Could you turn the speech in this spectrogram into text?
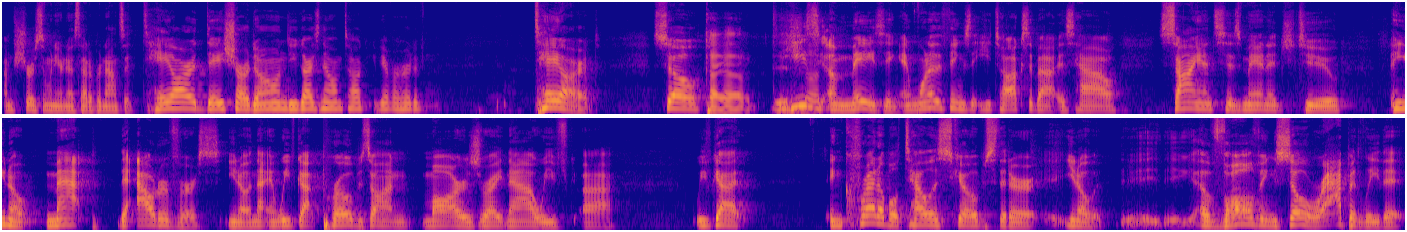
I'm sure someone here knows how to pronounce it. Teilhard de Chardon. Do you guys know I'm talking? Have you ever heard of Teilhard. So Teilhard he's amazing. And one of the things that he talks about is how science has managed to, you know, map the outer verse, you know, and, that, and we've got probes on Mars right now. We've, uh, we've got incredible telescopes that are, you know, evolving so rapidly that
